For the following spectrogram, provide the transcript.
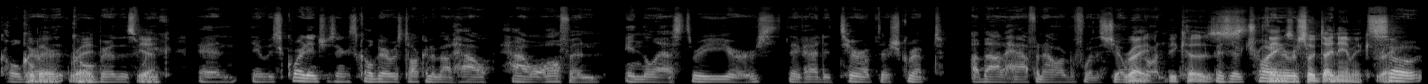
Colbert, Colbert, right. Colbert this Yeah. week, and it was quite interesting because Colbert was talking about how how often in the last three years they've had to tear up their script about a half an hour before the show right, went on. because Because they're trying things to are so dynamic, right? So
